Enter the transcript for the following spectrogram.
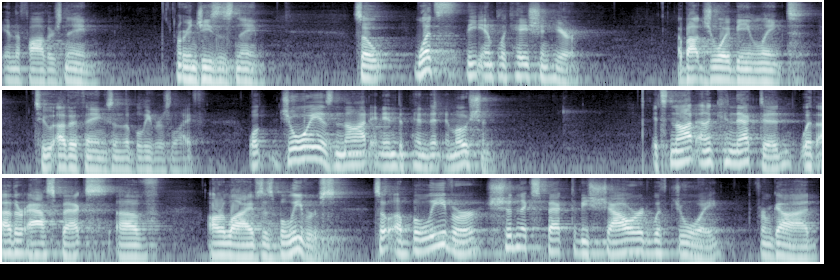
in the Father's name or in Jesus' name. So, what's the implication here about joy being linked to other things in the believer's life? Well, joy is not an independent emotion. It's not unconnected with other aspects of our lives as believers. So, a believer shouldn't expect to be showered with joy from God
